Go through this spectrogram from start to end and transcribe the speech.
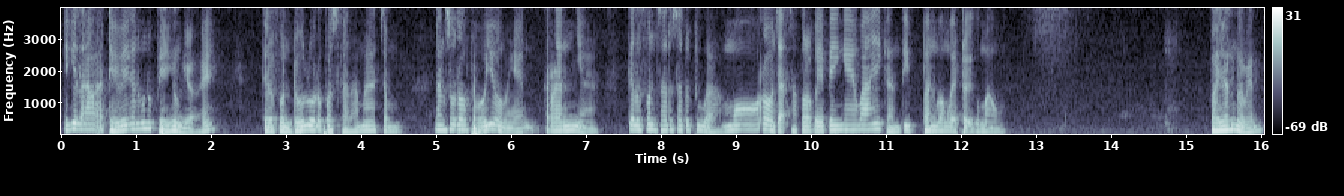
iki lah dhewe kan ngono bingung ya eh. Telepon dulu apa segala macem. Nang Surabaya men kerennya telepon 112 moro jak. Satpol pp ngewangi ganti ban wong wedok iku mau. Bayang no men.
